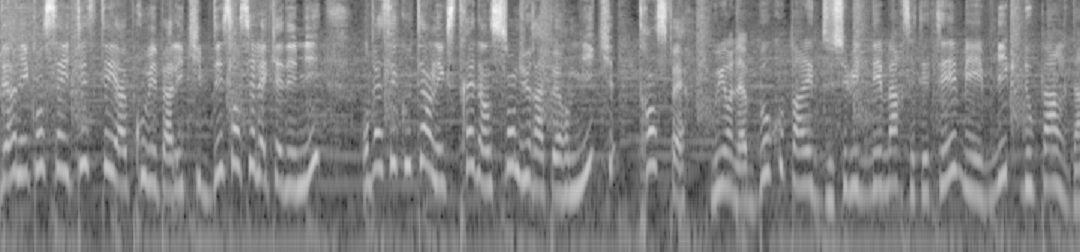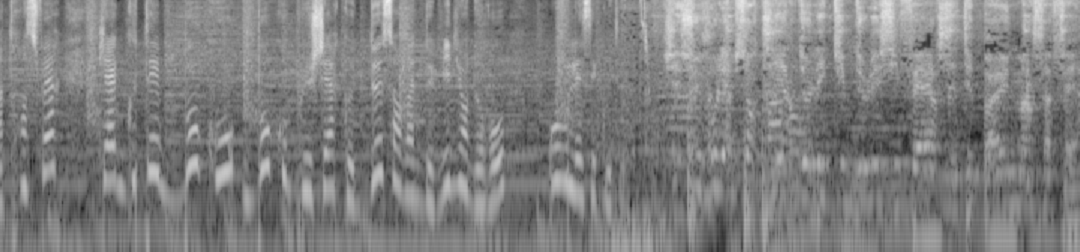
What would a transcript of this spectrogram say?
Dernier conseil testé et approuvé par l'équipe d'Essentiel Academy, on va s'écouter un extrait d'un son du rappeur Mick, Transfert. Oui, on a beaucoup parlé de celui de Neymar cet été, mais Mick nous parle d'un transfert qui a coûté beaucoup, beaucoup plus cher que 222 millions d'euros. On vous laisse écouter. Jésus voulait me sortir de l'équipe de Lucifer, c'était pas une mince affaire.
